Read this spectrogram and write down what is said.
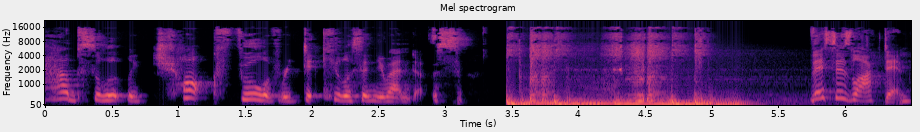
absolutely chock full of ridiculous innuendos. This is locked in.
